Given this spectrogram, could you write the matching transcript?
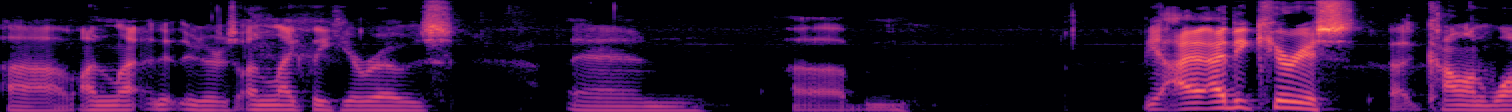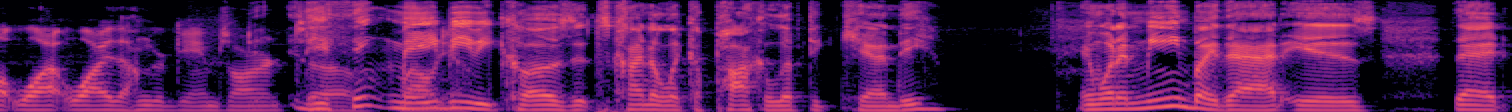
Uh, unli- there's unlikely heroes, and um, yeah, I, I'd be curious, uh, Colin, why, why why the Hunger Games aren't. Do you uh, think maybe because it's kind of like apocalyptic candy? And what I mean by that is that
